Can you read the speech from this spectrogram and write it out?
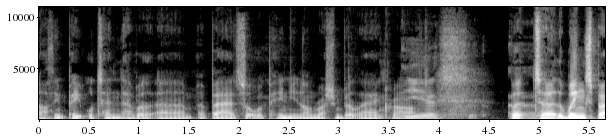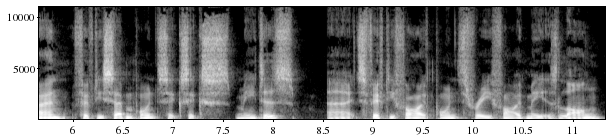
I think people tend to have a um, a bad sort of opinion on Russian built aircraft. Yes. But uh, the wingspan, fifty seven point six six meters. Uh, it's 55.35 meters long.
